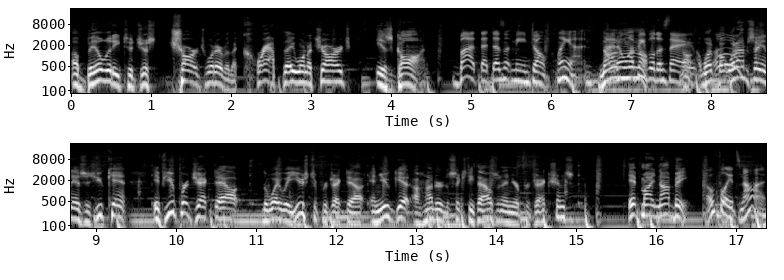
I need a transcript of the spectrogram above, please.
ability to just charge whatever the crap they want to charge is gone. But that doesn't mean don't plan. No, I don't no, want no, people to say. What. But what I'm saying is, is you can't if you project out the way we used to project out, and you get 160,000 in your projections. It might not be. Hopefully, it's not.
